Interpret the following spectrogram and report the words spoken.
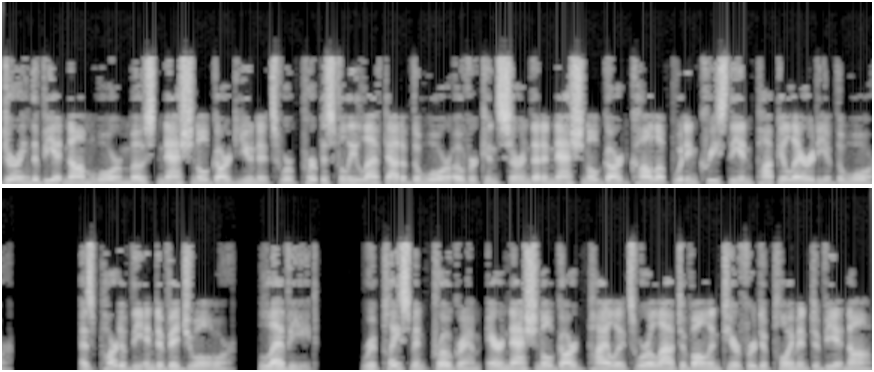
During the Vietnam War most National Guard units were purposefully left out of the war over concern that a National Guard call-up would increase the unpopularity of the war. As part of the individual or «levied» replacement program, Air National Guard pilots were allowed to volunteer for deployment to Vietnam.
